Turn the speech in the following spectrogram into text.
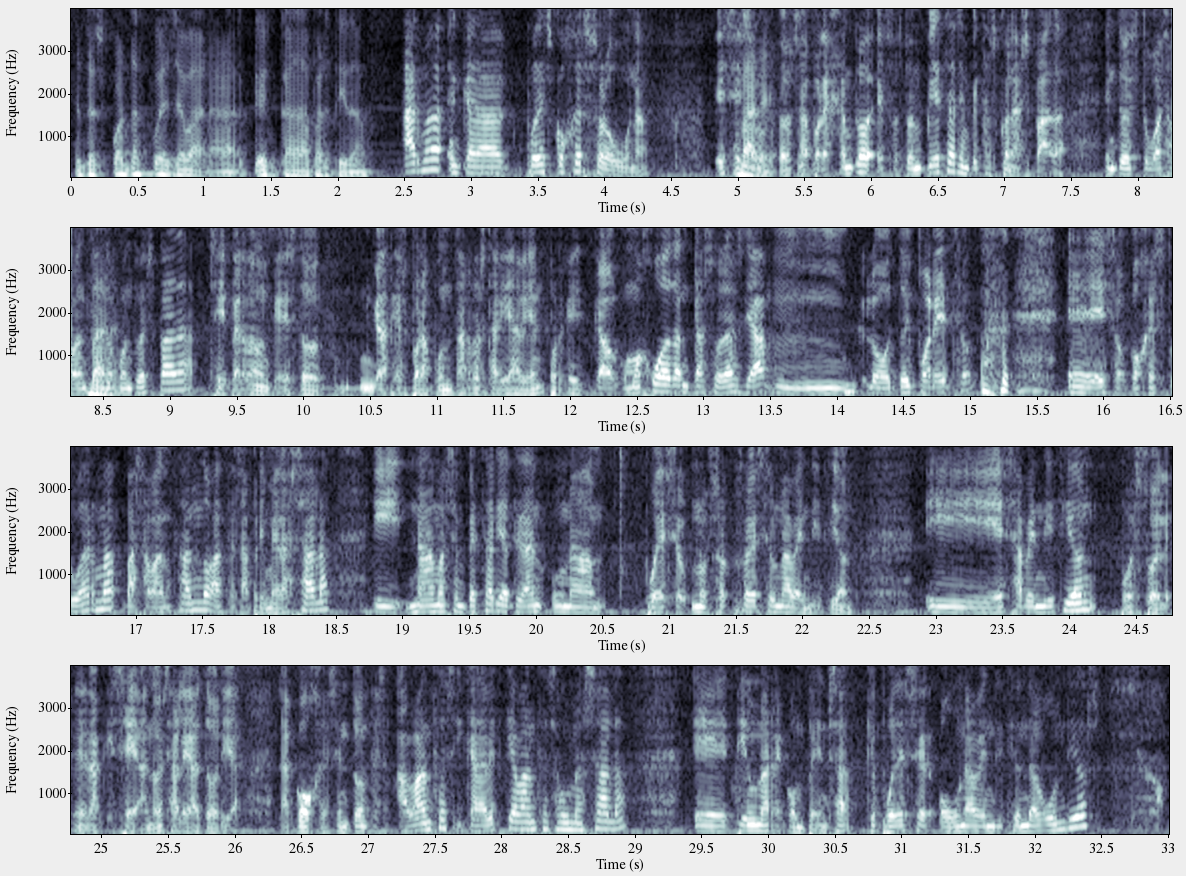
Entonces, ¿cuántas puedes llevar en cada partida? Arma en cada... puedes coger solo una. Es eso. O sea, por ejemplo, eso, tú empiezas y empiezas con la espada. Entonces tú vas avanzando con tu espada. Sí, perdón, que esto, gracias por apuntarlo, estaría bien. Porque, claro, como he jugado tantas horas ya, mm, lo doy por hecho. Eh, eso, coges tu arma, vas avanzando, haces la primera sala y nada más empezar ya te dan una. Puede ser, no, suele ser una bendición y esa bendición, pues tú, la que sea, ¿no? Es aleatoria. La coges, entonces avanzas y cada vez que avanzas a una sala eh, tiene una recompensa, que puede ser o una bendición de algún dios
